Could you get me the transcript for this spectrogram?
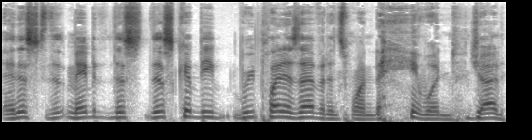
and this maybe this this could be replayed as evidence one day when Jon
